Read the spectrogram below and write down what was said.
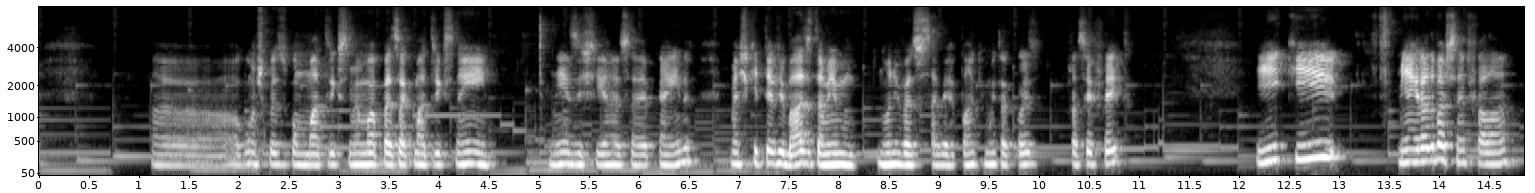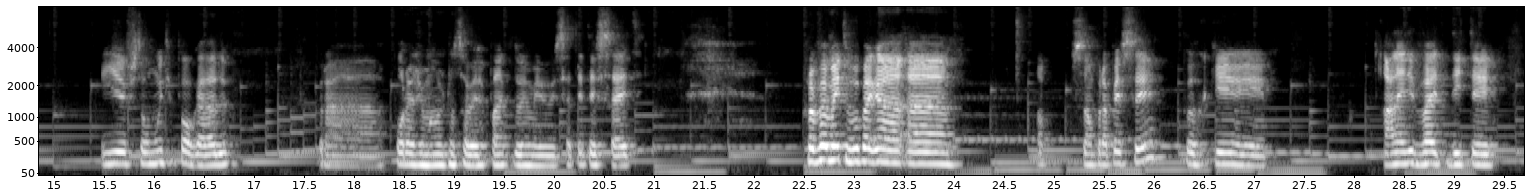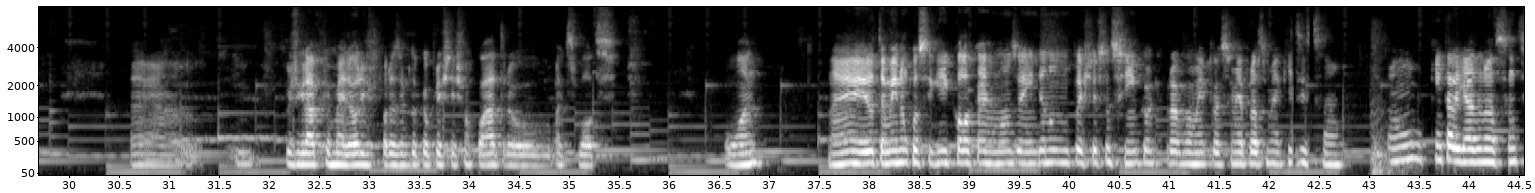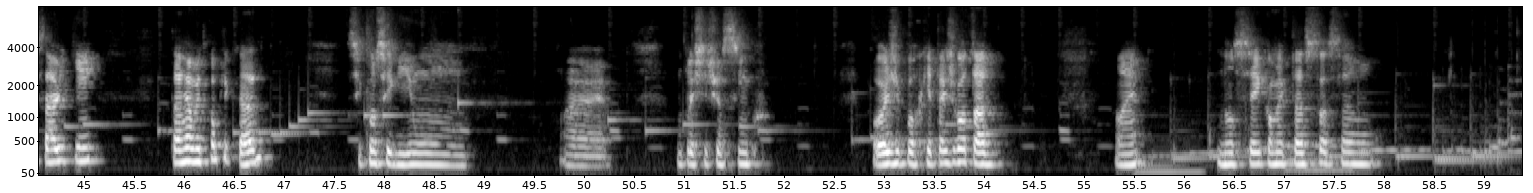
Uh, algumas coisas como Matrix mesmo, apesar que Matrix nem, nem existia nessa época ainda, mas que teve base também no universo cyberpunk, muita coisa para ser feito. E que me agrada bastante falar. E eu estou muito empolgado para pôr as mãos no Cyberpunk 2077. Provavelmente vou pegar a opção para PC, porque além de, vai, de ter uh, os gráficos melhores, por exemplo, do que o PlayStation 4 ou o Xbox One, né, eu também não consegui colocar as mãos ainda no PlayStation 5, que provavelmente vai ser minha próxima aquisição. Então, quem tá ligado no assunto sabe que tá realmente complicado se conseguir um, é, um PlayStation 5 hoje porque está esgotado. Não é? Não sei como é que tá a situação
